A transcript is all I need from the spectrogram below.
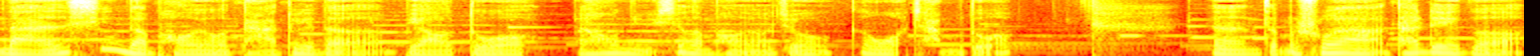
男性的朋友答对的比较多，然后女性的朋友就跟我差不多。嗯，怎么说啊？它这个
